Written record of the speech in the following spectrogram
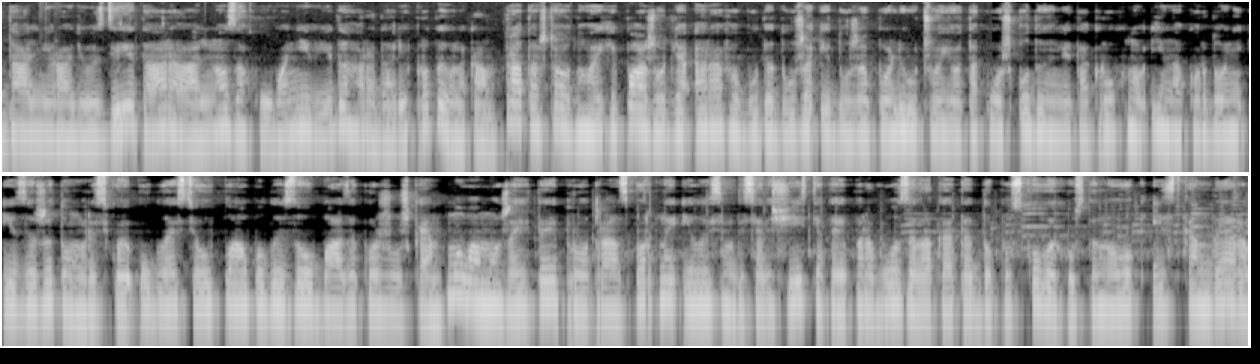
дальній радіус дії та реально заховані від радарів противника. Втрата ще одного екіпажу для РФ буде дуже і дуже болючою. Також один літак рухнув і на кордоні із Житомирською областю вплав поблизу бази Кожушки. Мова може йти про транспортний Іл-76, який перевозив ракети до пускових установок Іскандер.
